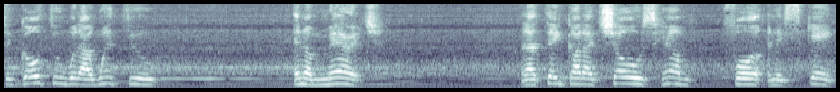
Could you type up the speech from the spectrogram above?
to go through what I went through in a marriage. And I thank God I chose him for an escape.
